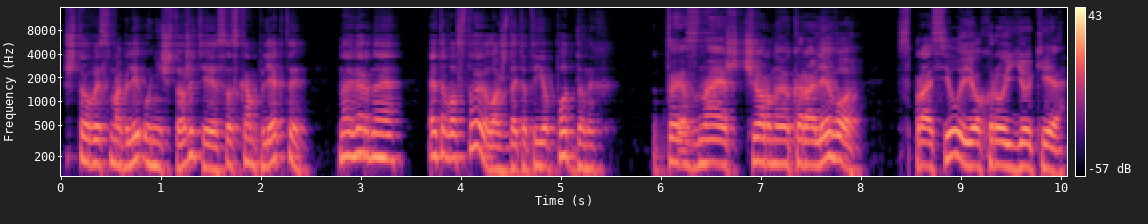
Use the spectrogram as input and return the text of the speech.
что вы смогли уничтожить СС-комплекты. Наверное, этого стоило ждать от ее подданных». «Ты знаешь Черную Королеву?» – спросил ее Хруюки.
